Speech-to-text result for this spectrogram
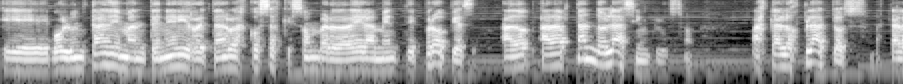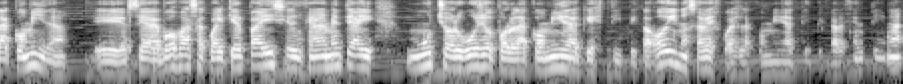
eh, voluntad de mantener y retener las cosas que son verdaderamente propias, adaptándolas incluso, hasta los platos, hasta la comida. Eh, o sea, vos vas a cualquier país y generalmente hay mucho orgullo por la comida que es típica. Hoy no sabes cuál es la comida típica argentina,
